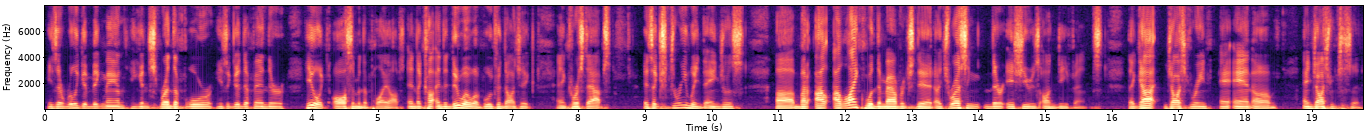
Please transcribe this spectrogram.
He's a really good big man. He can spread the floor. He's a good defender. He looked awesome in the playoffs. And the and the duo of Luka Doncic and Kristaps is extremely dangerous. Uh, but I, I like what the Mavericks did, addressing their issues on defense. They got Josh Green and, and um and Josh Richardson,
